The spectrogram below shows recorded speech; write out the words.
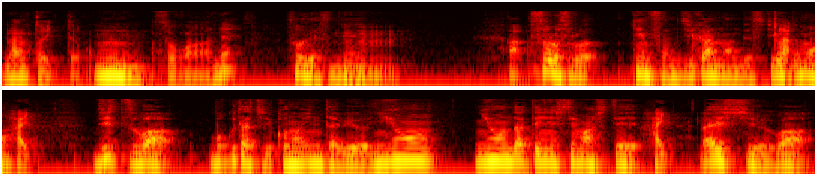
なんといっても、うん。そこがね、そうですね。うんあ、そろそろ、ケンツさん時間なんですけれども、あはい実は僕たちこのインタビュー、日本、日本立てにしてまして、はい来週は、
